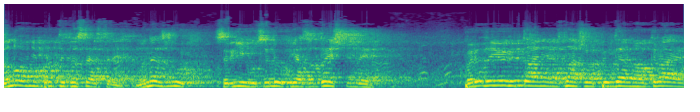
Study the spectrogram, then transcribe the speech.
Шановні брати та сестри, мене звуть Сергій Гуцелюк, я з Одещини. Передаю вітання з нашого південного краю.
